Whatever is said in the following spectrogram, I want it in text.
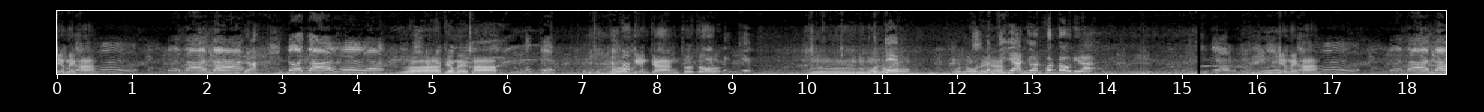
เจ็บไหมครับดาดาดาดาให้เหรอเจ็บไหมครับ แล้วเจ็บเออเก่งจังโซ่โซ่ไม่เจ็บ อืมหัวโน เจ็บ หัวโนเลยมันนะ สียานย้อนคนเบาดีละสีดยากันอย่างนี้เจ็บไหมครับดาดา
